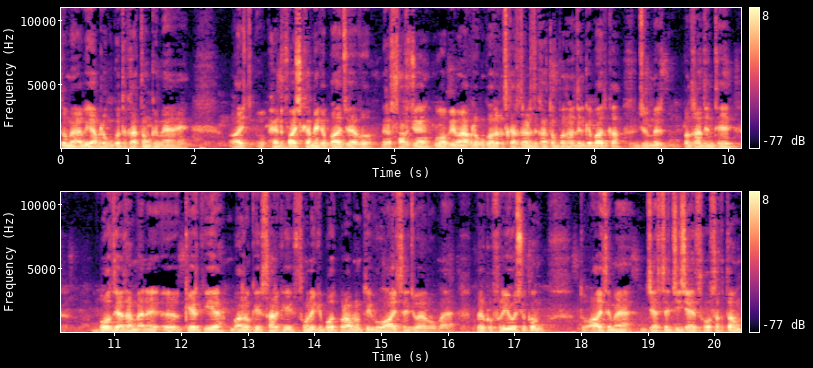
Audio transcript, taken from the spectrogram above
तो मैं अभी आप लोगों को दिखाता हूँ कि मैंने आज हेड वॉश करने के बाद जो है वो मेरा सर जो है, वो अभी मैं आप लोगों को इसका रिज़ल्ट दिखाता हूँ पंद्रह दिन के बाद का। जो मेरे पंद्रह दिन थे, बहुत ज़्यादा मैंने केयर की है। बालों की, सर की, सोने की बहुत प्रॉब्लम थी। वो आज से जो है वो मैं बिल्कुल फ्री हो चुका हूँ। तो आज से मैं जैसे जी चाहे सो सकता हूँ।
